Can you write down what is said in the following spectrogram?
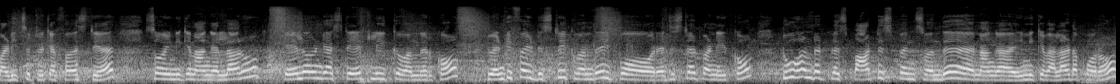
படிச்சுட்ருக்கேன் ஃபர்ஸ்ட் இயர் ஸோ இன்றைக்கி நாங்கள் எல்லோரும் கேலோ இந்தியா ஸ்டேட் லீக்கு வந்திருக்கோம். டுவெண்ட்டி ஃபைவ் டிஸ்ட்ரிக்ட் வந்து இப்போது ரெஜிஸ்டர் பண்ணியிருக்கோம். டூ ஹண்ட்ரட் ப்ளஸ் பார்ட்டிசிபெண்ட்ஸ் வந்து நாங்கள் இன்றைக்கி விளாட போகிறோம்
